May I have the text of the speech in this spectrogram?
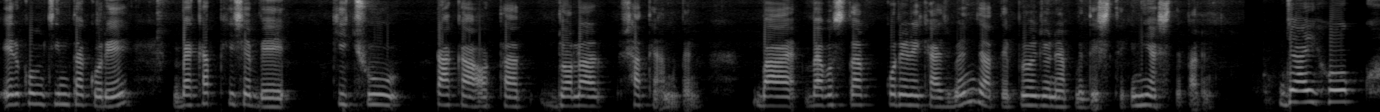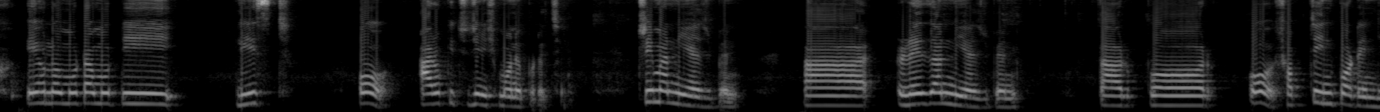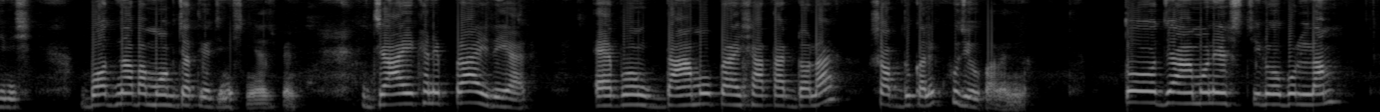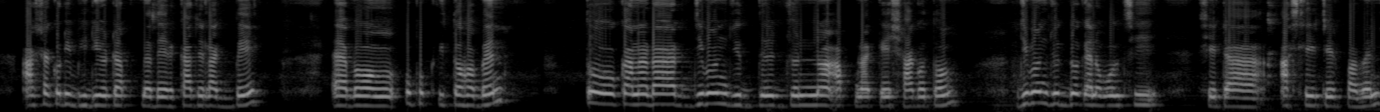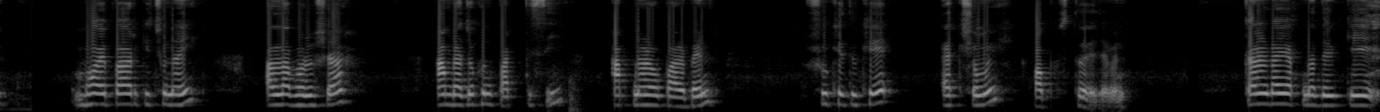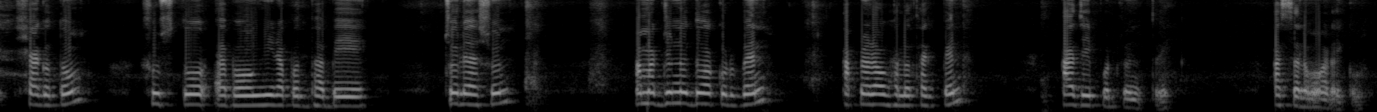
এরকম চিন্তা করে ব্যাকআপ হিসেবে কিছু টাকা অর্থাৎ ডলার সাথে আনবেন বা ব্যবস্থা করে রেখে আসবেন যাতে প্রয়োজনে আপনি দেশ থেকে নিয়ে আসতে পারেন। যাই হোক, এ হলো মোটামুটি লিস্ট ও আরও কিছু জিনিস মনে পড়েছে। ট্রিমার নিয়ে আসবেন, আর রেজার নিয়ে আসবেন। তারপর, ও, সবচেয়ে ইম্পর্টেন্ট জিনিস, বদনা বা মগ জাতীয় জিনিস নিয়ে আসবেন। যা এখানে প্রায় রেয়ার এবং দামও প্রায় সাত আট ডলার সব দোকানে খুঁজেও পাবেন না। তো যা মনে আসছিল বললাম। আশা করি ভিডিওটা আপনাদের কাজে লাগবে এবং উপকৃত হবেন। তো কানাডার জীবনযুদ্ধের জন্য আপনাকে স্বাগতম। জীবনযুদ্ধ কেন বলছি? সেটা আসলেই টের পাবেন। ভয় পাওয়ার কিছু নাই। আল্লাহ ভরসা। আমরা যখন পারতেছি, আপনারাও পারবেন। সুখে দুঃখে একসময় অভ্যস্ত হয়ে যাবেন। কানাডায় আপনাদেরকে স্বাগতম। সুস্থ এবং নিরাপদভাবে চলে আসুন। আমার জন্য দোয়া করবেন। আপনারাও ভালো থাকবেন। আজ এই পর্যন্তই। আসসালামু আলাইকুম।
